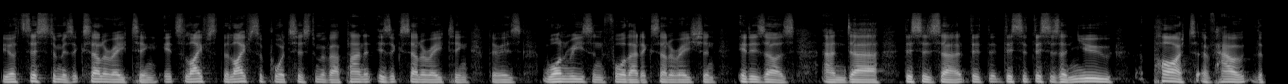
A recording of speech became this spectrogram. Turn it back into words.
The Earth system is accelerating. Its life, the life support system of our planet is accelerating. There is one reason for that acceleration. It is us, and uh, this this is, uh, th th this, this is a new part of how the,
